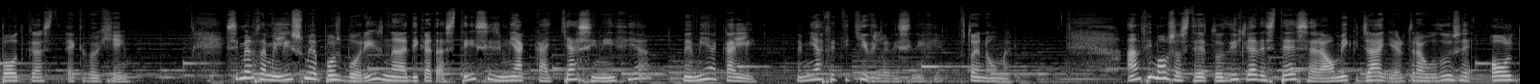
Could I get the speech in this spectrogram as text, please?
podcast εκδοχή. Σήμερα θα μιλήσουμε πώς μπορείς να αντικαταστήσεις μια κακιά συνήθεια με μια καλή, με μια θετική δηλαδή συνήθεια. Αυτό εννοούμε. Αν θυμόσαστε, το 2004 ο Mick Jagger τραγουδούσε Old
